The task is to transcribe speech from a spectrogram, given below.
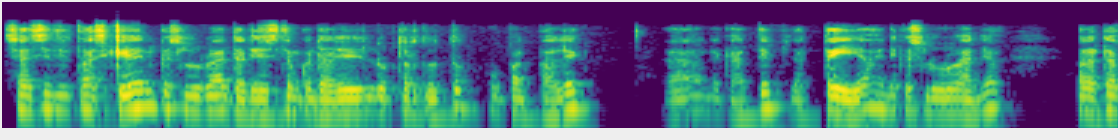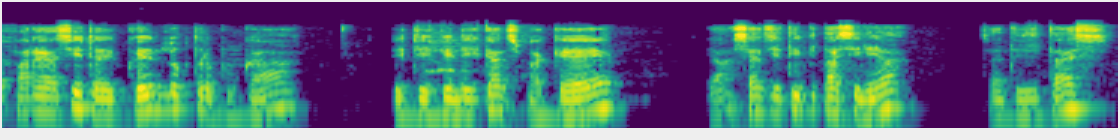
Sensitivitas gain keseluruhan dari sistem kendali loop tertutup umpan balik ya, negatif ya T ya ini keseluruhannya terhadap variasi dari gain loop terbuka didefinisikan sebagai ya sensitivitas ini ya sensitivitas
